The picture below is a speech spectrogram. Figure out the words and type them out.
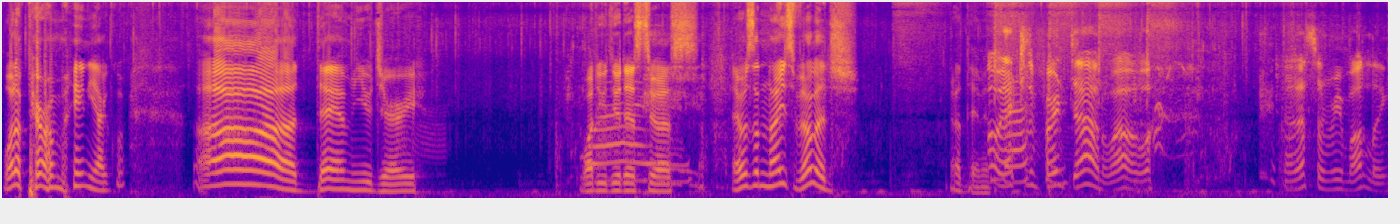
what a pyromaniac. Oh, damn you, Jerry. Why do you do this to us? It was a nice village. God damn it. Oh, it actually burned down. Wow. now that's some remodeling.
